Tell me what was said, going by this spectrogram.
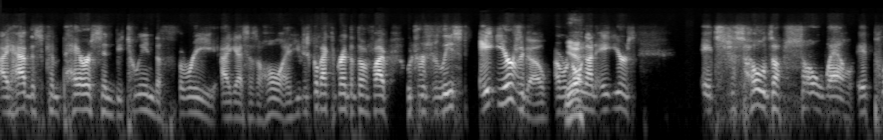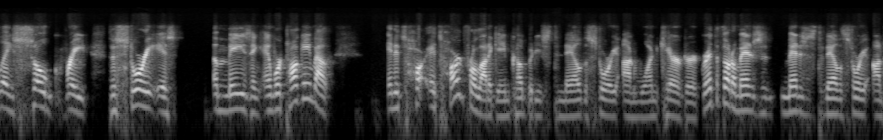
I, I have this comparison between the three, I guess, as a whole. And you just go back to Grand Theft Auto Five, which was released eight years ago, and we're yeah. going on eight years. It just holds up so well. It plays so great. The story is amazing, and we're talking about and it's hard it's hard for a lot of game companies to nail the story on one character. Grand Theft Auto manages manages to nail the story on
